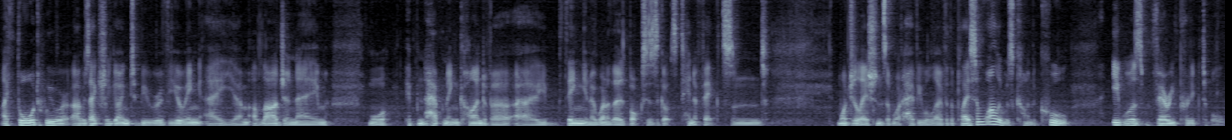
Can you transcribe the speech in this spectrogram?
I thought we were. I was actually going to be reviewing a um, a larger name, more hip and happening kind of a, a thing. You know, one of those boxes that got ten effects and modulations and what have you all over the place. And while it was kind of cool, it was very predictable.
